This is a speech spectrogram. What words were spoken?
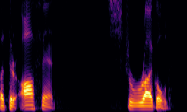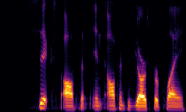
But their offense struggled. Sixth off- in offensive yards per play,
